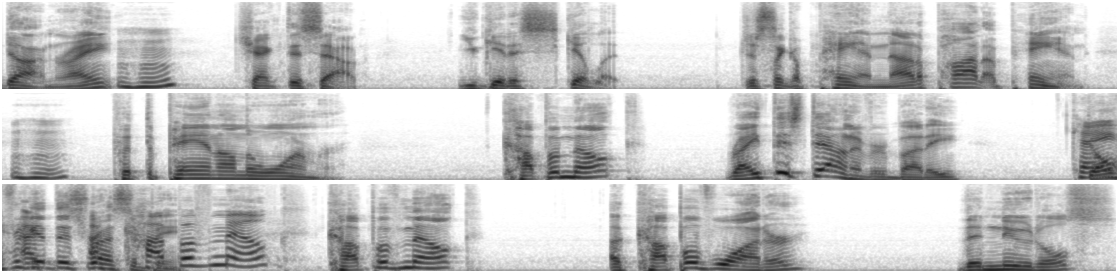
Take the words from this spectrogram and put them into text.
done. Right? Mm-hmm. Check this out: you get a skillet, just like a pan, not a pot, a pan. Mm-hmm. Put the pan on the warmer. Cup of milk. Write this down, everybody. 'Kay, Don't forget a- this A recipe. cup of milk. cup of milk, a cup of water, the noodles,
